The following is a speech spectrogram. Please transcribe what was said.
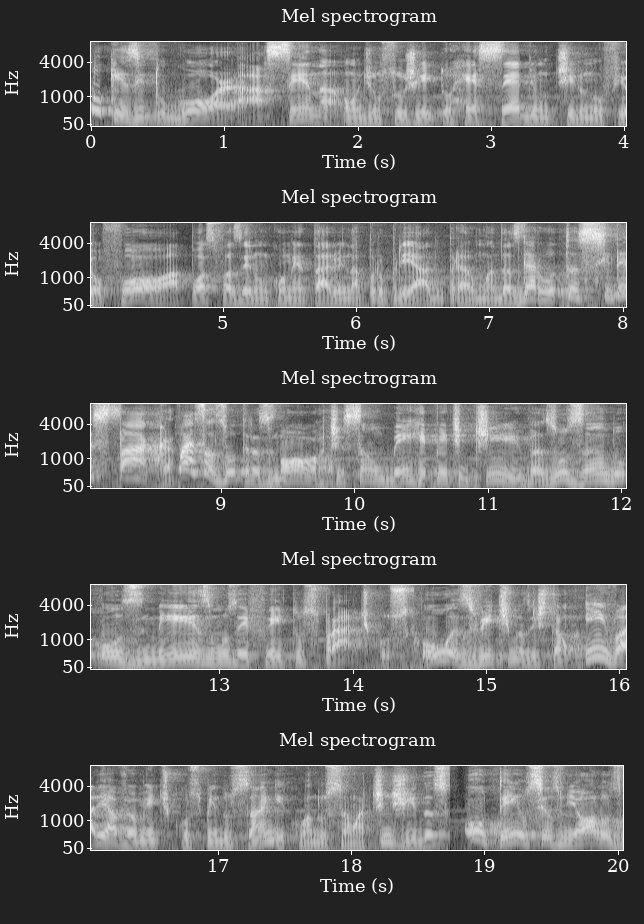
No quesito gore, a cena onde um sujeito recebe um tiro no fiofó após fazer um comentário inapropriado para uma das garotas se destaca, mas as outras mortes são bem repetitivas, usando os mesmos efeitos práticos. Ou as vítimas estão invariavelmente cuspindo sangue quando são atingidas, ou têm os seus miolos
